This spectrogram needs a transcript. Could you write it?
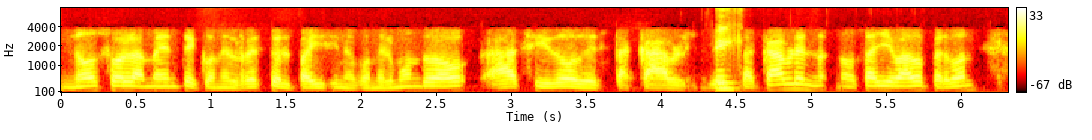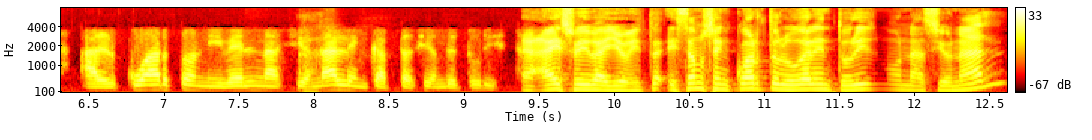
no solamente con el resto del país, sino con el mundo, ha sido destacable. Destacable nos ha llevado, perdón, al cuarto nivel nacional en captación de turistas. A eso iba yo. ¿Estamos en cuarto lugar en turismo nacional?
